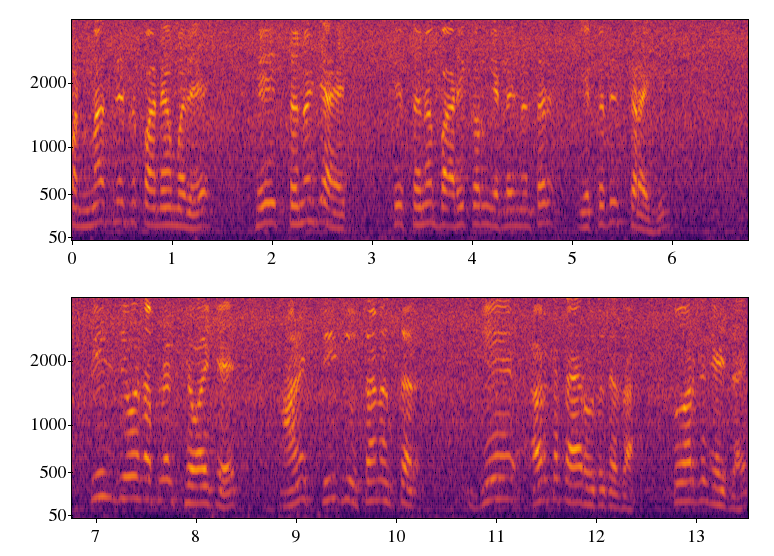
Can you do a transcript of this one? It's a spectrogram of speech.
पन्नास लिटर पाण्यामध्ये हे तणं जे आहेत ते तणं बारीक करून घेतल्यानंतर एकत्रित करायची. तीस दिवस आपल्याला ठेवायचे आहेत आणि तीस दिवसानंतर जे अर्क तयार होतो त्याचा तो अर्क घ्यायचा आहे.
